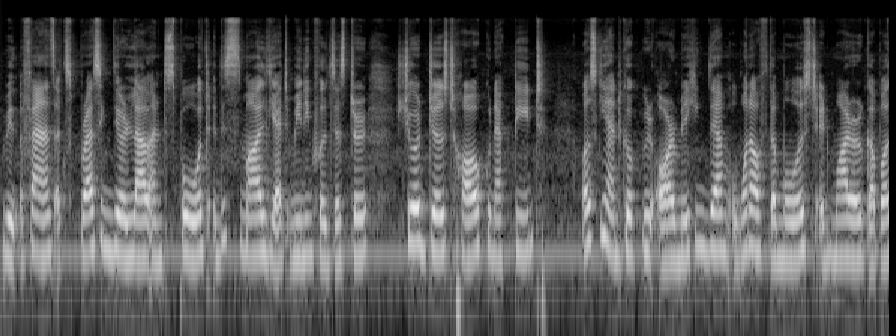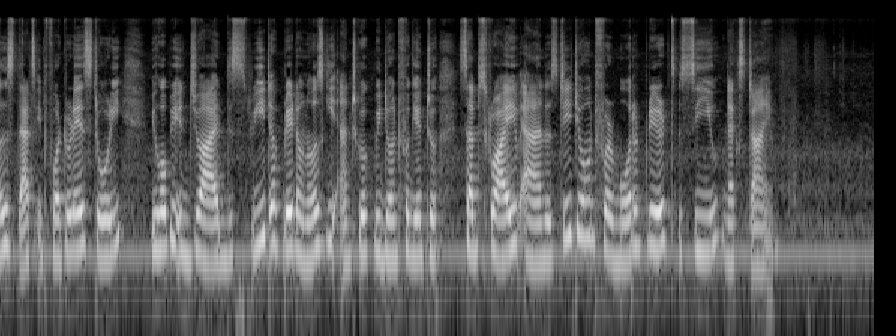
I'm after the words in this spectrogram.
with fans expressing their love and support. This small yet meaningful gesture showed just how connected Ozge and Gokberk are, making them one of the most admired couples. That's it for today's story. We hope you enjoyed this sweet update on Ozge and Gokberk. Don't forget to subscribe and stay tuned for more updates. See you next time.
